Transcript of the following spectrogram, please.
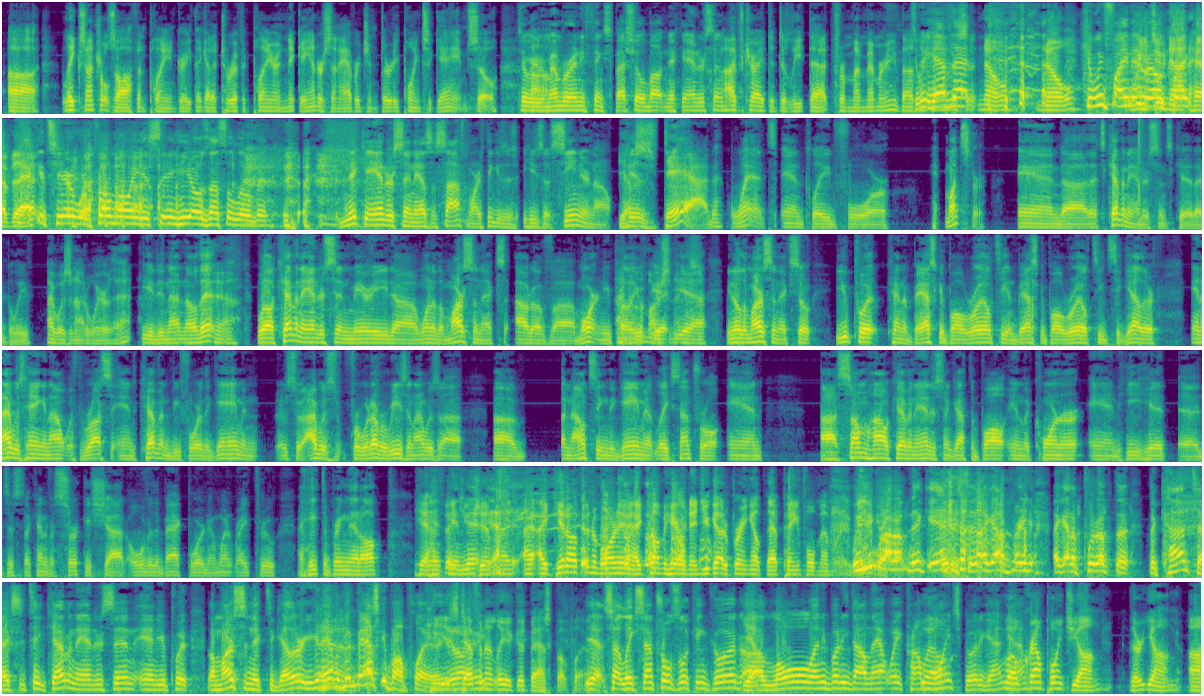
Uh, Lake Central's often playing great. They got a terrific player in Nick Anderson, averaging 30 points a game. So Do we um, remember anything special about Nick Anderson? I've tried to delete that from my memory. About Do we Nick have that? No, no. Can we find that We do not have that. Hackett's here. We're promoting his thing. He owes us a little bit. Nick Anderson, as a sophomore, I think he's a, he's a senior now. Yes. His dad went and played for Munster, and uh, that's Kevin Anderson's kid, I believe. I was not aware of that. You did not know that? Yeah. Well, Kevin Anderson married uh, one of the Marciniks out of uh, Morton. You probably the Marciniks. Yeah, yeah, you know the Marciniks. So you put kind of basketball royalty and basketball royalty together. And I was hanging out with Russ and Kevin before the game, and so I was, for whatever reason, I was uh, uh, announcing the game at Lake Central, and uh, somehow Kevin Anderson got the ball in the corner and he hit uh, just a kind of a circus shot over the backboard and went right through. I hate to bring that up. Yeah, thank you, Jim. I, I, get up in the morning, I come here, and then you got to bring up that painful memory. Well, you brought up Nick Anderson. I gotta bring. I gotta put up the the context. You take Kevin Anderson and you put a Marcinik together. You're gonna have a good basketball player. He is what I mean? definitely a good basketball player. Yeah. So Lake Central's looking good. Yeah. Uh, Lowell, anybody down that way? Crown Well- Point's good again. Well, yeah. Crown Point's young. They're young. Uh,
